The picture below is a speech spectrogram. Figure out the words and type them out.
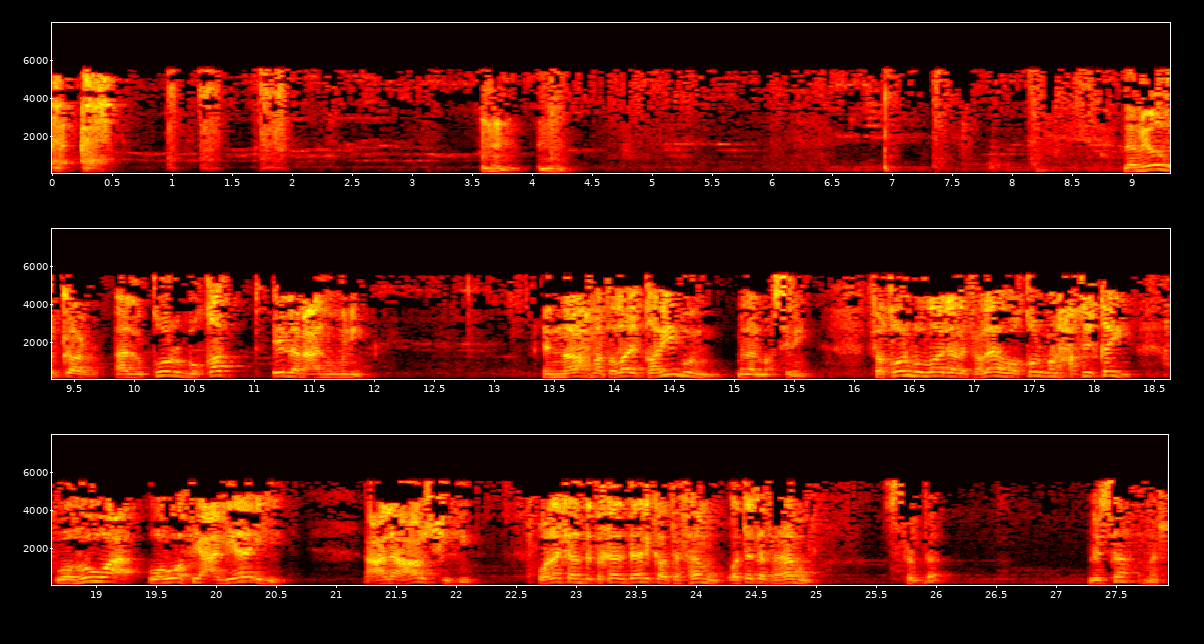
لم يذكر القرب قط إلا مع المؤمنين. إن رحمة الله قريب من المحسنين. فقرب الله جل وعلا هو قرب حقيقي وهو, وهو في عليائه على عرشه. ولك أن تتخيل ذلك وتفهمه وتتفهمه. استبدأ لسه؟ ماشي.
